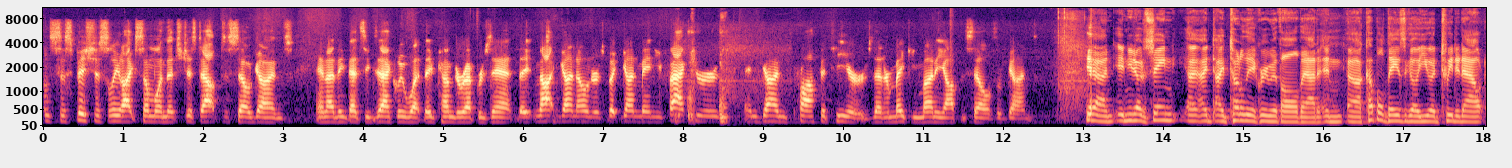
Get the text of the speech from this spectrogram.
sounds suspiciously like someone that's just out to sell guns. And I think that's exactly what they've come to represent. They not gun owners, but gun manufacturers and gun profiteers that are making money off the sales of guns. Yeah, and, and you know, Shane, I, I, totally agree with all that. And uh, a couple days ago, you had tweeted out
